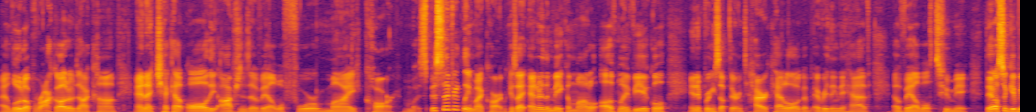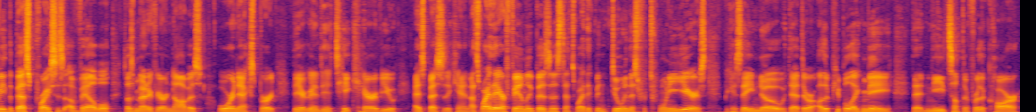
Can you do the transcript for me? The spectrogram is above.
I load up rockauto.com and I check out all the options available for my car, specifically my car, because I enter the make and model of my vehicle and it brings up their entire catalog of everything they have available to me. They also give me the best prices available. Doesn't matter if you're a novice or an expert, they are going to take care of you as best as they can. That's why they are family business. That's why they've been doing this for 20 years because they know that there are other people like me that need something for the car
